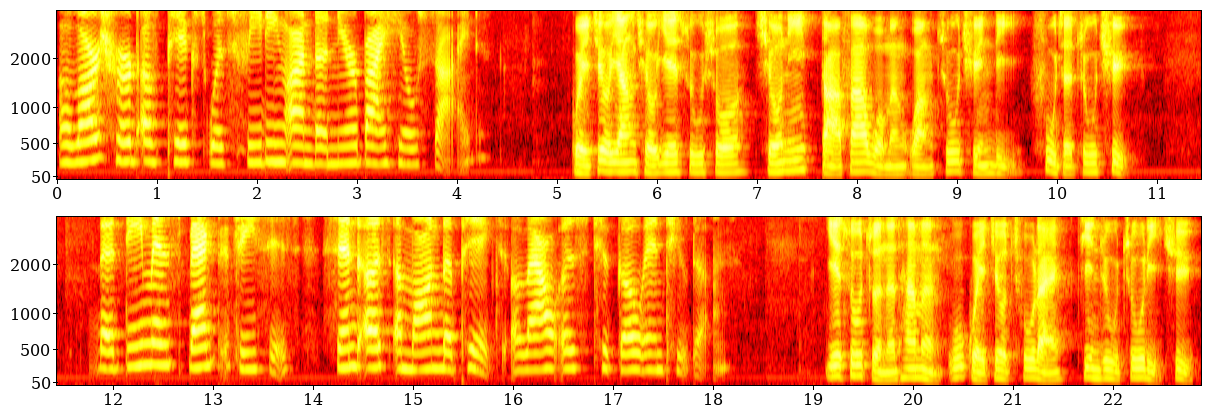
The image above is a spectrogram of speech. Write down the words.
A large herd of pigs was feeding on the nearby hillside. The demons begged Jesus, "Send us among the pigs. Allow us to go into them." 耶稣准了他们，污鬼就出来，进入猪里去。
